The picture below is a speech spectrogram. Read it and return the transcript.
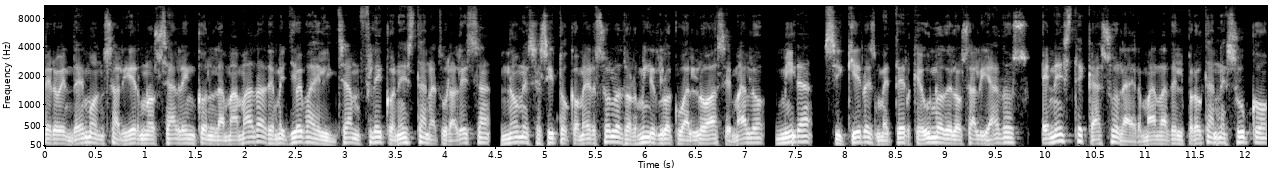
Pero en Demon Salier nos salen con la mamada de me lleva el chanfle con esta naturaleza, no necesito comer solo dormir lo cual lo hace malo, mira, si quieres meter que uno de los aliados, en este caso la hermana del prota Nezuko,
